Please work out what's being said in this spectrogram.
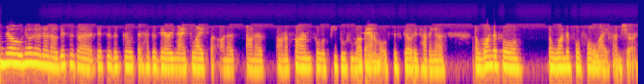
No, no, no, no, no. This is a this is a goat that has a very nice life on a on a on a farm full of people who love animals. This goat is having a a wonderful a wonderful full life. I'm sure.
